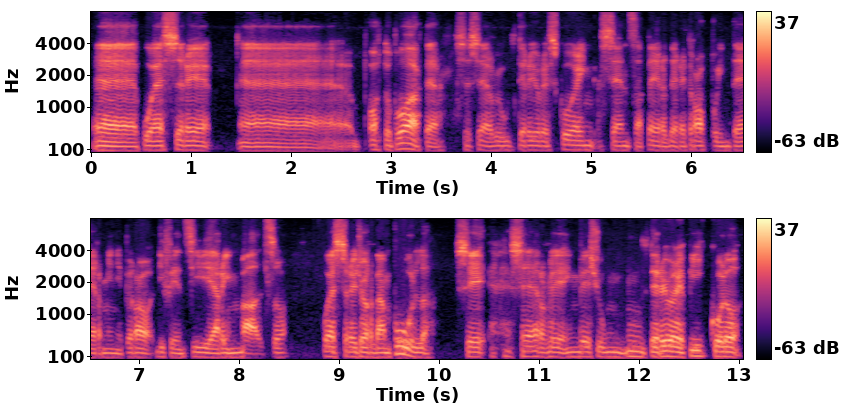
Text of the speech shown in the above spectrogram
eh, può essere eh, Otto Porter se serve ulteriore scoring senza perdere troppo in termini però difensivi a rimbalzo, può essere Jordan Poole se serve invece un, un ulteriore piccolo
